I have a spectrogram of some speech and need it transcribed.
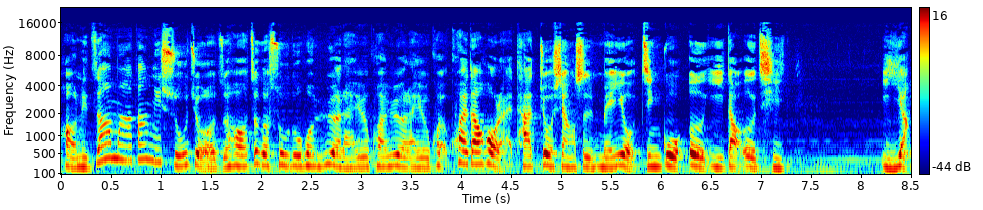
好，你知道吗？当你数久了之后，这个速度会越来越快，越来越快，快到后来它就像是没有经过二一到二七一样，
